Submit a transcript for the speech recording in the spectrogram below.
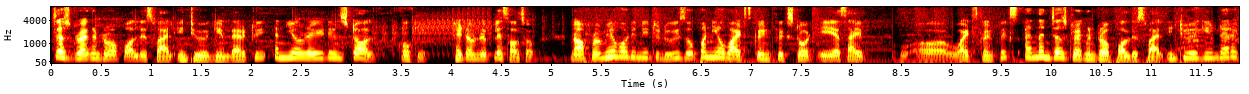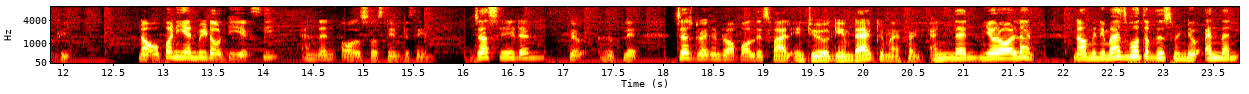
Just drag and drop all this file into your game directory and you're ready to install. Okay, hit on replace also. Now from here what you need to do is open your widescreen fix.asi uh, widescreen fix and then just drag and drop all this file into your game directory. Now open env.exe and then also same to same. Just hit and replay. Just drag and drop all this file into your game directory my friend and then you're all done. Now minimize both of this window and then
